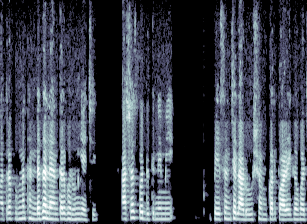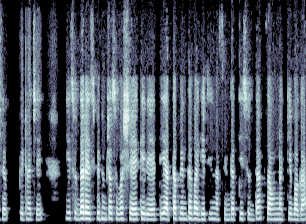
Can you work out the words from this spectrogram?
मात्र पूर्ण थंड झाल्यानंतर भरून घ्यायची. अशाच पद्धतीने मी बेसनचे लाडू शंकरपाळे गव्हाच्या पिठाचे ही सुद्धा रेसिपी तुमच्यासोबत शेअर केली आहे. ती आतापर्यंत बघितली नसेल तर ती सुद्धा जाऊन नक्की बघा.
